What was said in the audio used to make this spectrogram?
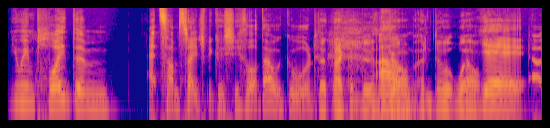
you employed them at some stage because you thought they were good. That they could do the um, job and do it well. Yeah. Uh,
